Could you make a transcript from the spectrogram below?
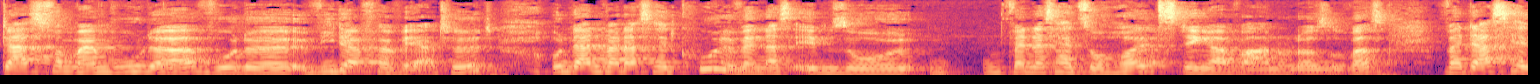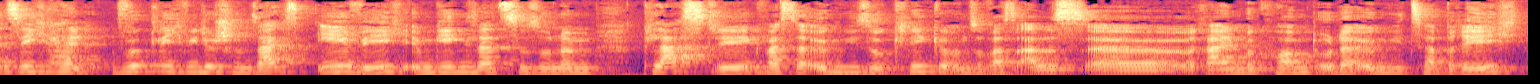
das von meinem Bruder wurde wiederverwertet. Und dann war das halt cool, wenn das eben so, wenn das halt so Holzdinger waren oder sowas, weil das hält sich halt wirklich, wie du schon sagst, ewig im Gegensatz zu so einem Plastik, was da irgendwie so Knicke und sowas alles äh, reinbekommt oder irgendwie zerbricht.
